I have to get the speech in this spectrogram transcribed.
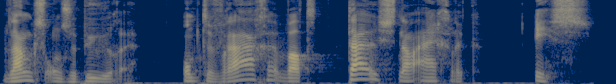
langs onze buren. Om te vragen wat thuis nou eigenlijk is.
